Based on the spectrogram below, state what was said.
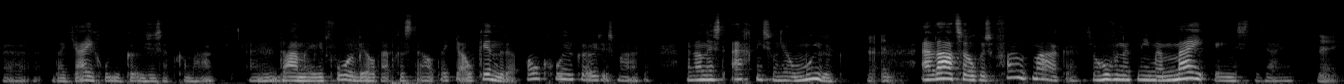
eh, dat jij goede keuzes hebt gemaakt. En daarmee het voorbeeld hebt gesteld dat jouw kinderen ook goede keuzes maken. En dan is het echt niet zo heel moeilijk. Ja, en, En laat ze ook eens een fout maken. Ze hoeven het niet met mij eens te zijn. nee.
